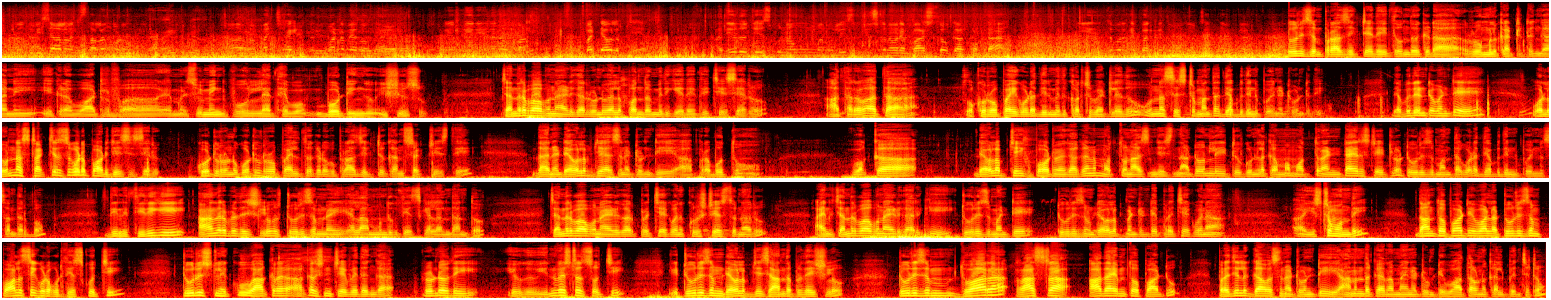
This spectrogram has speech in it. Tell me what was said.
ఇక్కడ ఉంది విశాలమైన స్థలం కూడా ఉంది. ఆ, మంచి హైట్ కొండ మీద ఉంది. మీరు ఏదైనా ఒక పని బట్ డెవలప్ చేయాలి. అదేదో చేసుకున్నాము మనం లీజు తీసుకున్నాం అనే భాషతో కాకుండా ఇంతవరకు పరిమితం అవుతాం చెప్తాం టూరిజం ప్రాజెక్ట్ ఏదైతే ఉందో ఇక్కడ రూములు కట్టడం కానీ ఇక్కడ వాటర్ స్విమ్మింగ్ పూల్ లేకపోతే బోటింగ్ ఇష్యూస్. చంద్రబాబు నాయుడు గారు రెండు వేల పంతొమ్మిదికి ఏదైతే చేశారో ఆ తర్వాత ఒక రూపాయి కూడా దీని మీద ఖర్చు పెట్టలేదు. ఉన్న సిస్టమ్ అంతా దెబ్బతినిపోయినటువంటిది. దెబ్బతింటం అంటే వాళ్ళు ఉన్న స్ట్రక్చర్స్ కూడా పాడు చేసేసారు. కోట్లు రెండు కోట్ల రూపాయలతో ఇక్కడ ఒక ప్రాజెక్టు కన్స్ట్రక్ట్ చేస్తే దాన్ని డెవలప్ చేయాల్సినటువంటి ఆ ప్రభుత్వం ఒక్క డెవలప్ చేయకపోవడమే కాకుండా మొత్తం నాశనం చేసింది. నాట్ ఓన్లీ ఇటు గుండ్లకమ్మ మొత్తం ఎంటైర్ స్టేట్లో టూరిజం అంతా కూడా దెబ్బతినిపోయిన సందర్భం. దీన్ని తిరిగి ఆంధ్రప్రదేశ్లో టూరిజంని ఎలా ముందుకు తీసుకెళ్ళాలని దాంతో చంద్రబాబు నాయుడు గారు ప్రత్యేకమైన కృషి చేస్తున్నారు. ఆయనకి చంద్రబాబు నాయుడు గారికి టూరిజం అంటే టూరిజం డెవలప్మెంట్ అంటే ప్రత్యేకమైన ఇష్టం ఉంది. దాంతోపాటు ఇవాళ టూరిజం పాలసీ కూడా ఒకటి తీసుకొచ్చి టూరిస్టులను ఎక్కువ ఆకర ఆకర్షించే విధంగా రెండవది ఇన్వెస్టర్స్ వచ్చి ఈ టూరిజం డెవలప్ చేసి ఆంధ్రప్రదేశ్లో టూరిజం ద్వారా రాష్ట్ర ఆదాయంతో పాటు ప్రజలకు కావలసినటువంటి ఆనందకరమైనటువంటి వాతావరణం కల్పించడం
